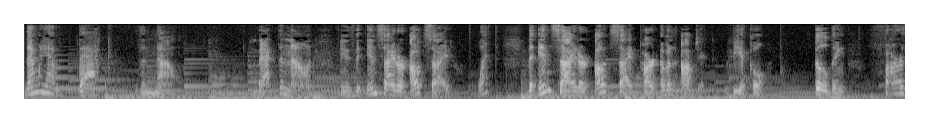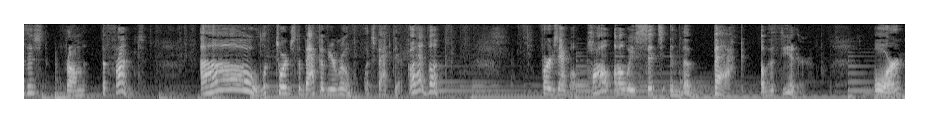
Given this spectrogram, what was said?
Then we have back the noun. Back the noun means the inside or outside. What? The inside or outside part of an object vehicle, building farthest from the front. Oh, look towards the back of your room. What's back there? Go ahead, look. For example, Paul always sits in the back of the theater. Or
